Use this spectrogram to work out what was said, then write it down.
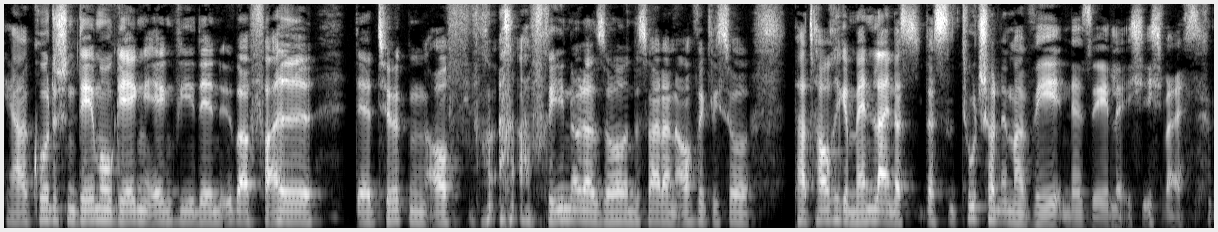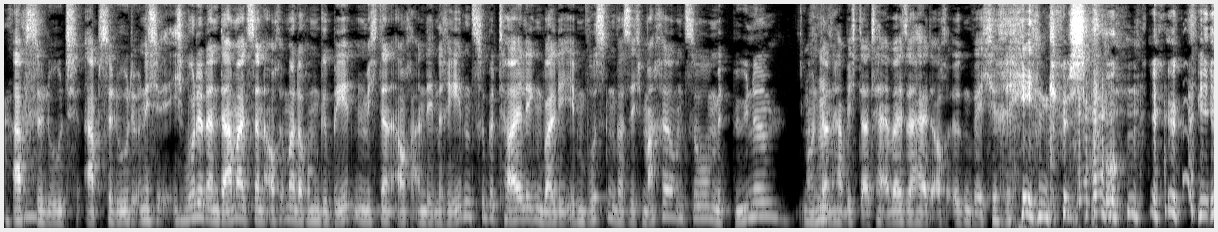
ja, kurdischen Demo gegen irgendwie den Überfall der Türken auf Afrin oder so. Und das war dann auch wirklich so, paar traurige Männlein, das, das tut schon immer weh in der Seele, ich, ich weiß. Absolut, absolut. Und ich, ich wurde dann damals dann auch immer darum gebeten, mich dann auch an den Reden zu beteiligen, weil die eben wussten, was ich mache und so mit Bühne. Und mhm. dann habe ich da teilweise halt auch irgendwelche Reden geschwungen, irgendwie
